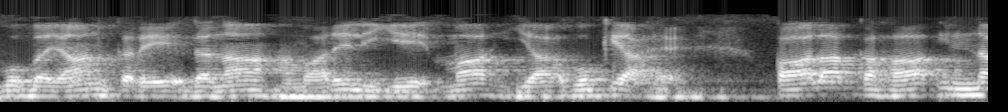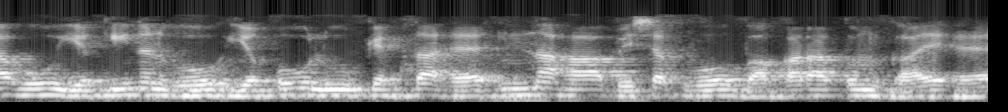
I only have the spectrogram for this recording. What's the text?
وہ بیان کرے لنا ہمارے لیے ماہ یا وہ کیا ہے؟ قالا، کہا انہ یقیناً وہ یقول کہتا ہے، انہا بے شک وہ باقارہ تم گائے ہے،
